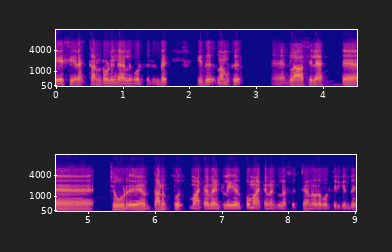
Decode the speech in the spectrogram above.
എ സിയുടെ കൺട്രോളിങ് കാര്യങ്ങളും കൊടുത്തിട്ടുണ്ട്. ഇത് നമുക്ക് ഗ്ലാസ്സിലെ ചൂട് തണുപ്പ് മാറ്റാൻ വേണ്ടിയിട്ടുള്ള ഈർപ്പം മാറ്റാൻ വേണ്ടിയിട്ടുള്ള സ്വിച്ചാണ് ഇവിടെ കൊടുത്തിരിക്കുന്നത്.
